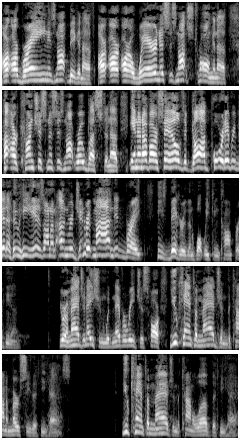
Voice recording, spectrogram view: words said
Our, our brain is not big enough. Our, our, our awareness is not strong enough. Our consciousness is not robust enough. In and of ourselves, if God poured every bit of who He is on an unregenerate mind, it'd break. He's bigger than what we can comprehend. Your imagination would never reach as far. You can't imagine the kind of mercy that He has. You can't imagine the kind of love that He has.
